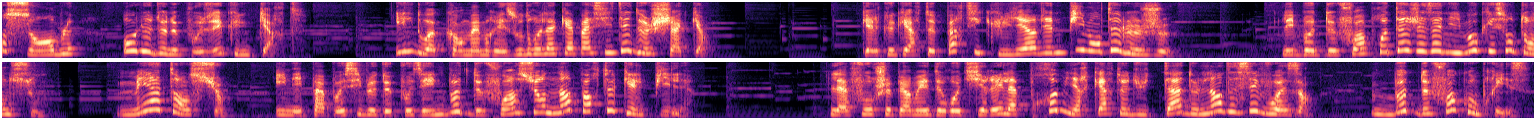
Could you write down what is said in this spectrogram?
ensemble au lieu de ne poser qu'une carte. Il doit quand même résoudre la capacité de chacun. Quelques cartes particulières viennent pimenter le jeu. Les bottes de foin protègent les animaux qui sont en dessous. Mais attention, il n'est pas possible de poser une botte de foin sur n'importe quelle pile. La fourche permet de retirer la première carte du tas de l'un de ses voisins, botte de foin comprise.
